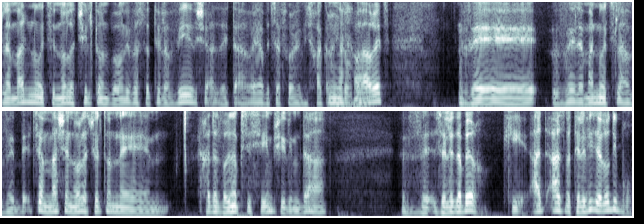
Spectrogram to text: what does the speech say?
למדנו אצל נולה צ'ילטון באוניברסיטת תל אביב, שאז הייתה, היה בית ספר למשחק הכי טוב נכון. בארץ, ו, ולמדנו אצלה, ובעצם מה שנולה צ'ילטון, אה, אחד הדברים הבסיסיים שהיא לימדה, זה לדבר. כי עד אז בטלוויזיה לא דיברו.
